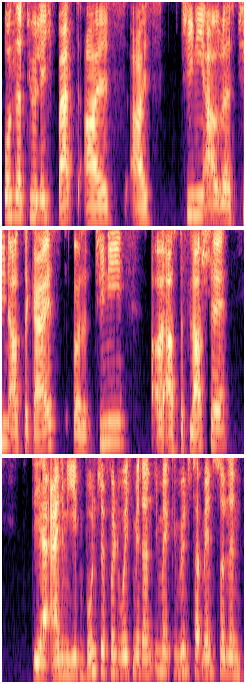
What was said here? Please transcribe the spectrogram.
und natürlich Bud als, als Genie oder als Genie aus der Geist oder Genie äh, aus der Flasche der einem jeden Wunsch erfüllt, wo ich mir dann immer gewünscht habe, Mensch, so einen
